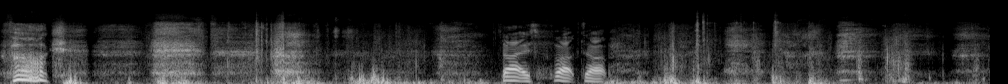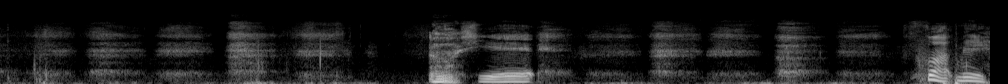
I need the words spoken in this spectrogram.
Fuck. That is fucked up. Oh shit. Fuck me.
